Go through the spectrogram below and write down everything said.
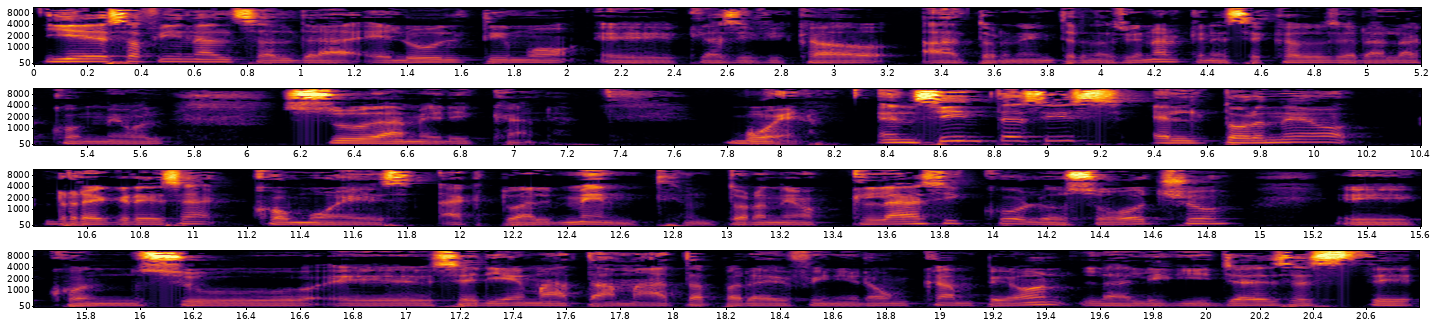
y esa final saldrá el último eh, clasificado al torneo internacional, que en este caso será la Conmebol Sudamericana. Bueno, en síntesis, el torneo regresa como es actualmente, un torneo clásico, los ocho eh, con su eh, serie mata-mata para definir a un campeón. La liguilla es este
